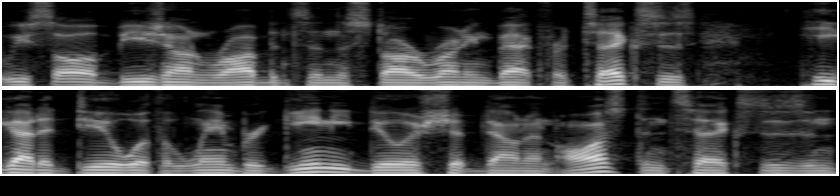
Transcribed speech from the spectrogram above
we saw Bijan Robinson, the star running back for Texas. He got a deal with a Lamborghini dealership down in Austin, Texas, and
